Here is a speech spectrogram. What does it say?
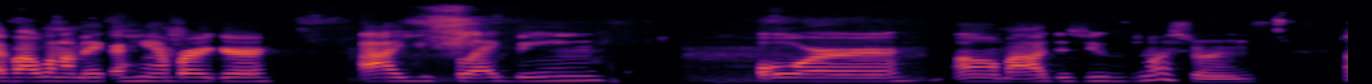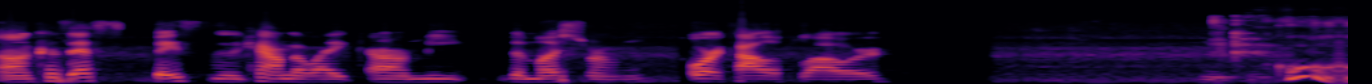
if I want to make a hamburger, I use black beans, or um, I'll just use mushrooms, because that's basically kind of like our meat, the mushroom or cauliflower. Okay. Whew,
